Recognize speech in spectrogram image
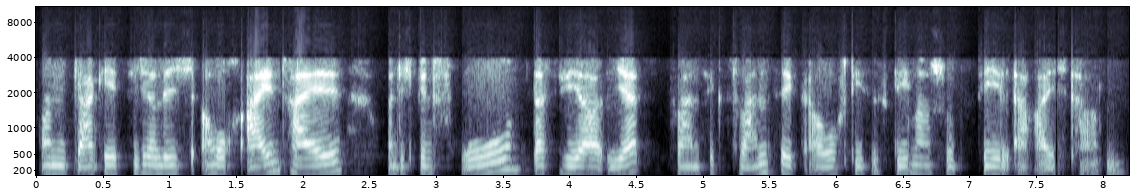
Und da geht sicherlich auch ein Teil. Und ich bin froh, dass wir jetzt 2020 auch dieses Klimaschutzziel erreicht haben.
